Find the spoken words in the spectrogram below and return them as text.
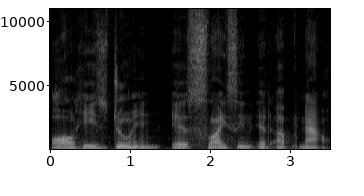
All he's doing is slicing it up now.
